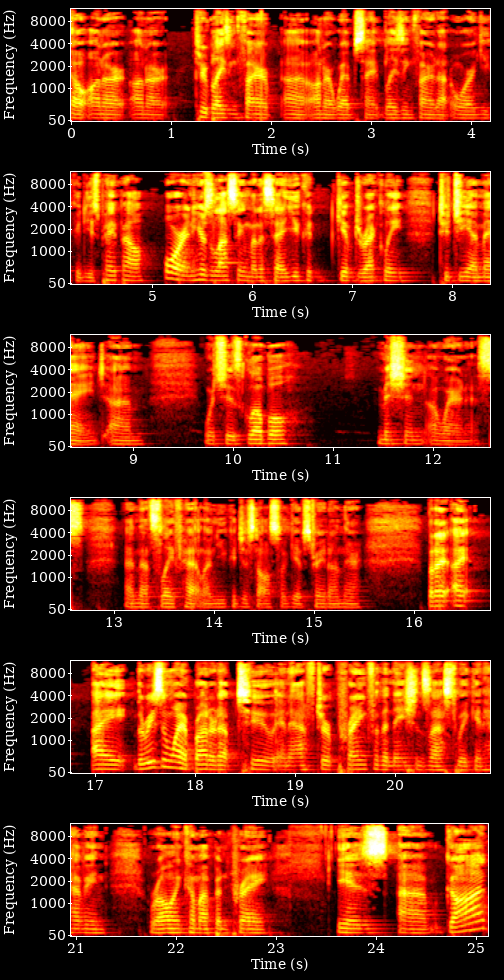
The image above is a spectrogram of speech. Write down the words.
Oh, on our on our through Blazing Fire uh, on our website, blazingfire.org, you could use PayPal. Or, and here's the last thing I'm going to say, you could give directly to GMA, um, which is Global Mission Awareness, and that's Leif Hetland. You could just also give straight on there. But I, I, I, the reason why I brought it up too, and after praying for the nations last week and having Roland come up and pray, is uh, God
